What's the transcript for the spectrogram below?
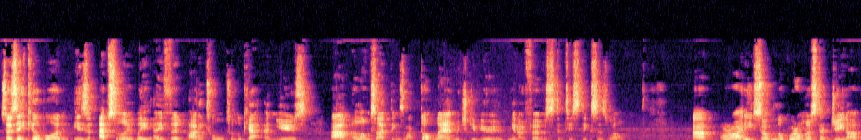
So Zkillboard is absolutely a third-party tool to look at and use, um, alongside things like Dotlan, which give you you know further statistics as well. Um, alrighty, so look, we're almost at Jita.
